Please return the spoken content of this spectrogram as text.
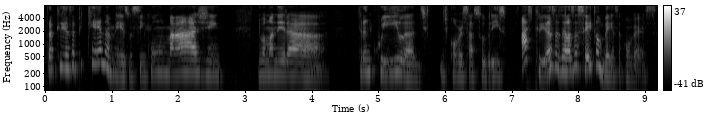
para criança pequena mesmo, assim, com imagem, de uma maneira tranquila de, de conversar sobre isso. As crianças, elas aceitam bem essa conversa.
